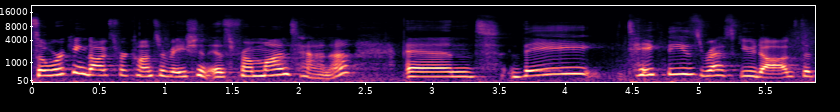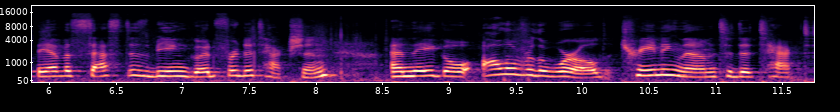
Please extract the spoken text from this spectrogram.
So Working Dogs for Conservation is from Montana, and they take these rescue dogs that they have assessed as being good for detection, and they go all over the world training them to detect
